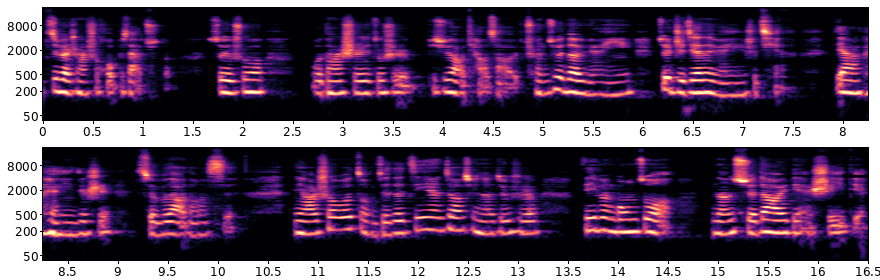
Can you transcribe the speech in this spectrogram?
基本上是活不下去的，所以说我当时就是必须要跳槽。纯粹的原因，最直接的原因是钱，第二个原因就是学不到东西。你要说我总结的经验教训呢，就是第一份工作能学到一点是一点，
